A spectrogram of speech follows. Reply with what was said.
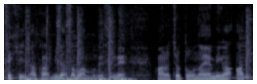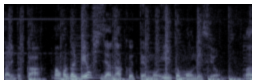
是非なんか皆様もですねあのちょっとお悩みがあったりとか、まあ、本当に美容師じゃなくてもいいと思うんですよ。まあ、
